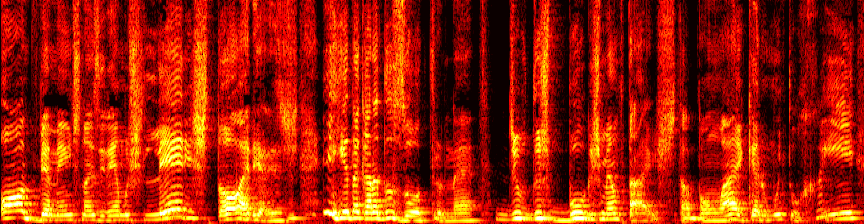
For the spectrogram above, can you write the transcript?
obviamente nós iremos ler histórias e rir da cara dos outros, né? De, dos bugs mentais, tá bom? Ai, quero muito rir.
